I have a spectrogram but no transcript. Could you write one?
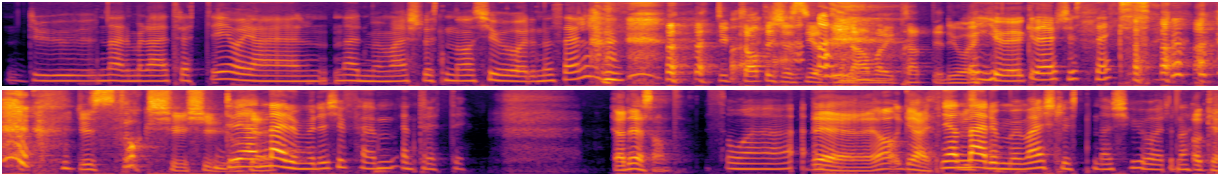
Du nærmer deg 30, og jeg nærmer meg slutten av 20-årene selv. Du klarte ikke å si at du nærmer deg 30, du Jeg gjør jo ikke det, jeg er 26. Du er straks 27. Du er okay. nærmere 25 enn 30. Ja, det er sant. Så uh, Det ja, greit. jeg nærmer meg slutten av 20-årene. Ok,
